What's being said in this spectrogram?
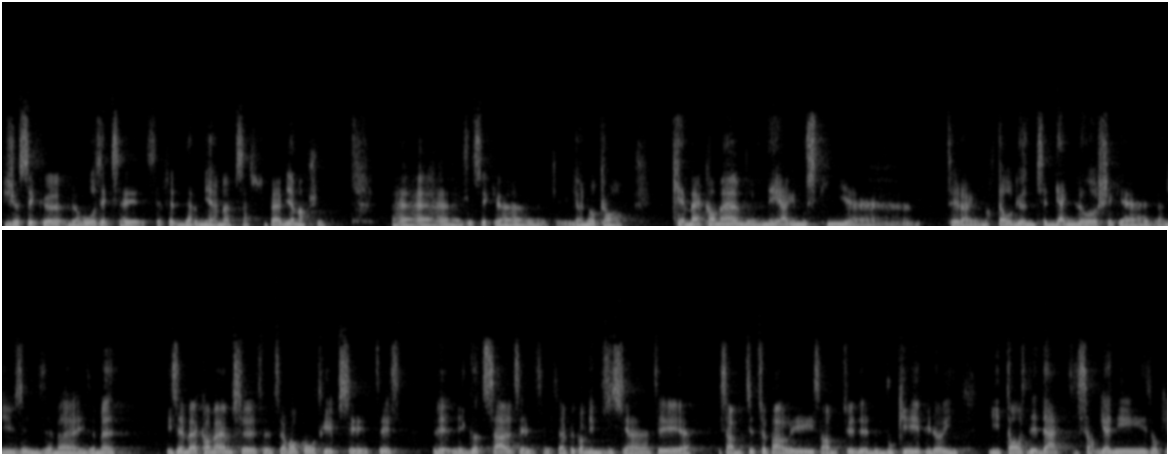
Puis je sais que le Rosex s'est fait dernièrement, puis ça a super bien marché. Euh, je sais qu'il y en a qui, qui aimaient quand même venir à Rimouski. Euh, tu sais, Martin Hogan, puis cette gang-là, je sais que la vieille usine, ils aimaient, ils aimaient, ils aimaient quand même se, se, rencontrer. Puis c'est, les, les gars de salle, c'est un peu comme les musiciens. Hein, sais, ils sont habitués de se parler, ils sont habitués de, de booker, puis là, ils, ils tassent des dates, ils s'organisent, OK,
